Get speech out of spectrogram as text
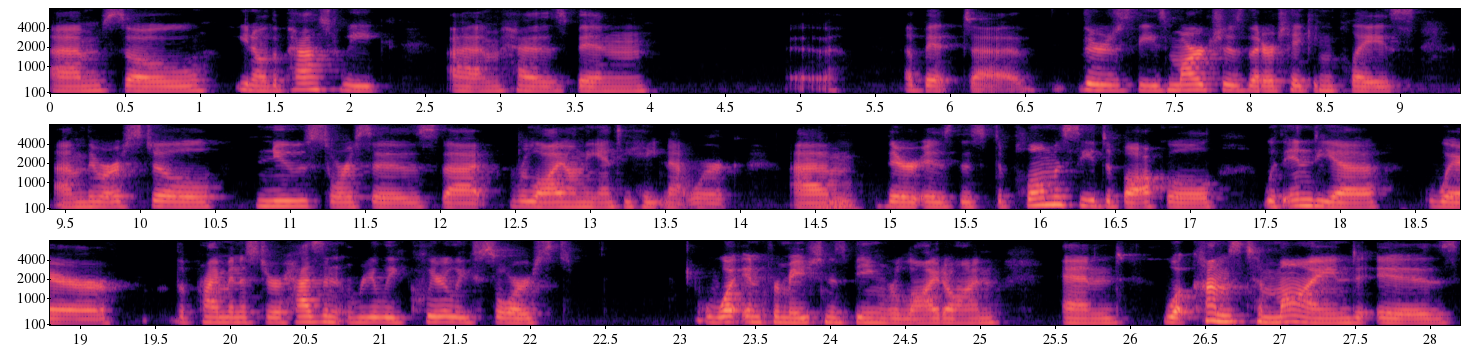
Um, so you know, the past week um, has been uh, a bit. Uh, there's these marches that are taking place. Um, there are still news sources that rely on the anti-hate network. Um, mm. There is this diplomacy debacle with India where the prime minister hasn't really clearly sourced what information is being relied on. And what comes to mind is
